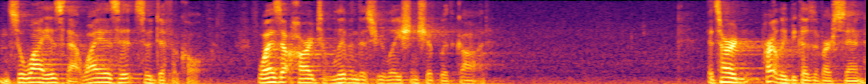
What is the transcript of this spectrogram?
And so, why is that? Why is it so difficult? Why is it hard to live in this relationship with God? It's hard partly because of our sin.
